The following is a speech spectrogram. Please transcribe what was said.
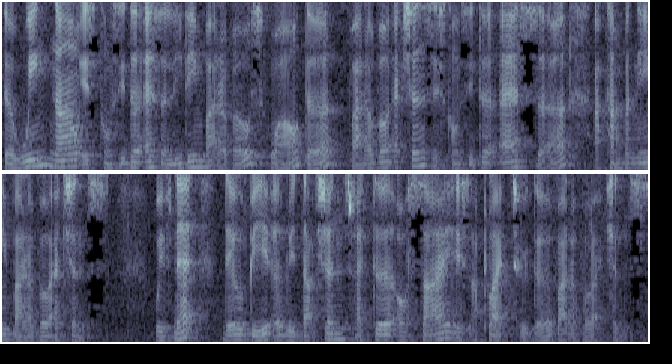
the wind now is considered as a leading variables while the variable actions is considered as a accompanying variable actions. With that, there will be a reduction factor of psi is applied to the variable actions.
